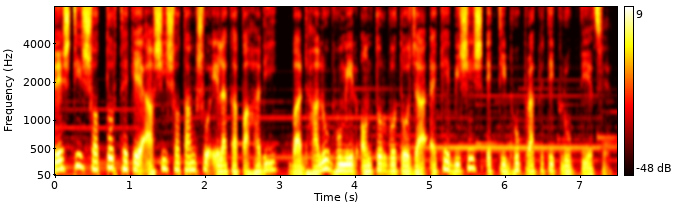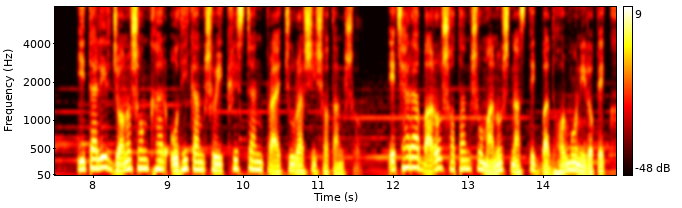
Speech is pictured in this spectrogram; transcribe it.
দেশটির সত্তর থেকে আশি শতাংশ এলাকা পাহাড়ি বা ঢালু ভূমির অন্তর্গত, যা একে বিশেষ একটি ভূপ্রাকৃতিক রূপ দিয়েছে। ইতালির জনসংখ্যার অধিকাংশই খ্রিস্টান প্রায় চুরাশি শতাংশ। এছাড়া বারো শতাংশ মানুষ নাস্তিক বা ধর্মনিরপেক্ষ,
